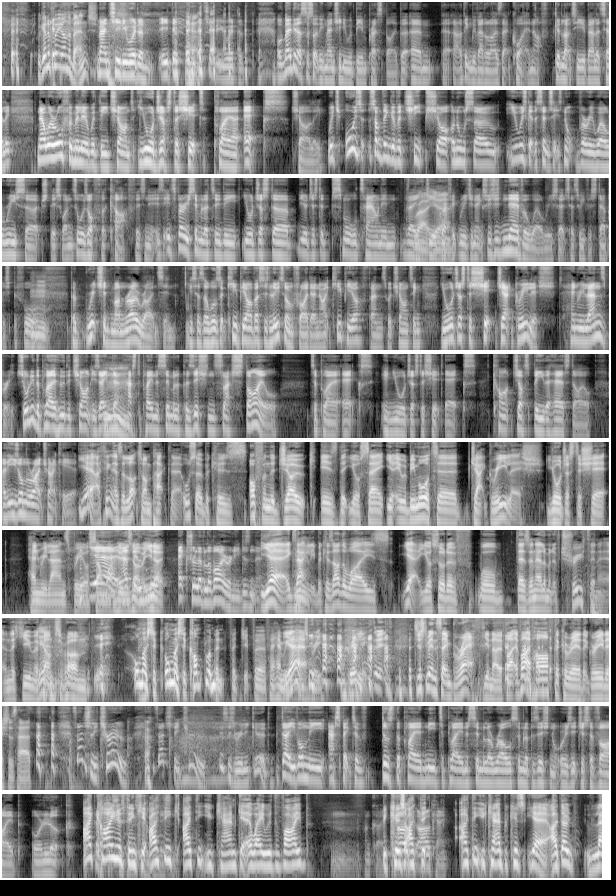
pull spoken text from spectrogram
We're going to put you on the bench. Mancini wouldn't. He, Mancini wouldn't. Or maybe that's the sort of thing Mancini would be impressed by. But um, I think we've analysed that quite enough. Good luck to you, Balotelli. Now we're all familiar with the chant "You're just a shit player X." Charlie, which always something of a cheap shot, and also you always get the sense that it's not very well researched. This one, it's always off the cuff, isn't it? It's, it's very similar to the "You're just a you're just a small town in vague Right, yeah. geographic region X," which is never well researched, as we've established before. Mm. But Richard Munro writes in. He says, I was at QPR versus Luton on Friday night. QPR fans were chanting, You're just a shit Jack Grealish to Henry Lansbury. Surely the player who the chant is aimed Mm. at has to play in a similar position slash style to player X in You're just a shit X. Can't just be the hairstyle. I think he's on the right track here. Yeah, I think there's a lot to unpack there. Also, because often the joke is that you're saying you know, it would be more to Jack Grealish, you're just a shit Henry Lansbury or yeah, someone who's not, you know. extra level of irony, doesn't it? Yeah, hmm. exactly. Because otherwise, yeah, you're sort of well. There's an element of truth in it, and the humour Yeah. comes from. almost a almost a compliment for for, for Henry Yeah. Lansbury. Really. Just to be in the same breath, you know. If I if I have half the career that Grealish has had, It's actually true. It's actually true. This is really good. Dave, on the aspect of does the player need to play in a similar role, similar position, or is it just a vibe or a look? I Don't kind of think think it. I think I think you can get away with the vibe hmm, Okay. because Oh, I oh, think okay. I think you can because yeah I don't.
